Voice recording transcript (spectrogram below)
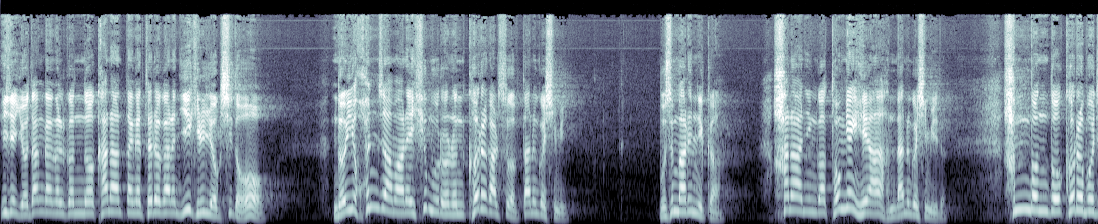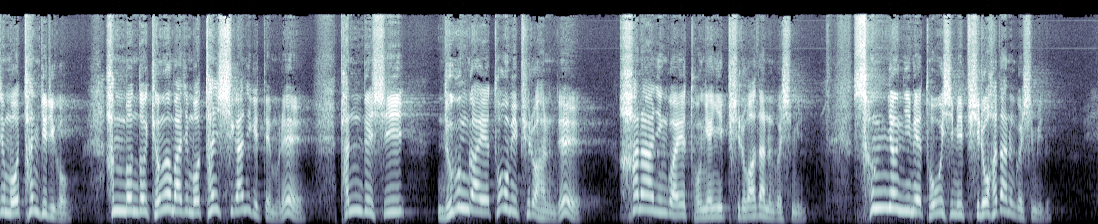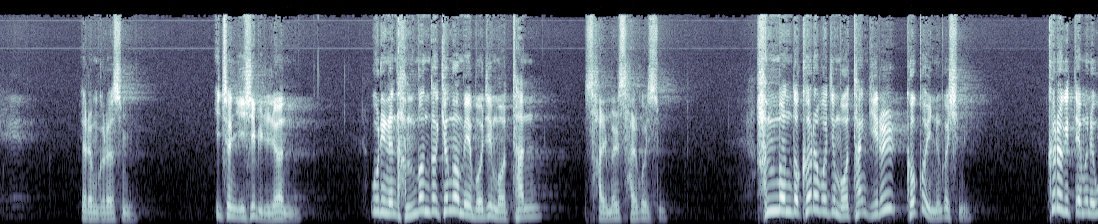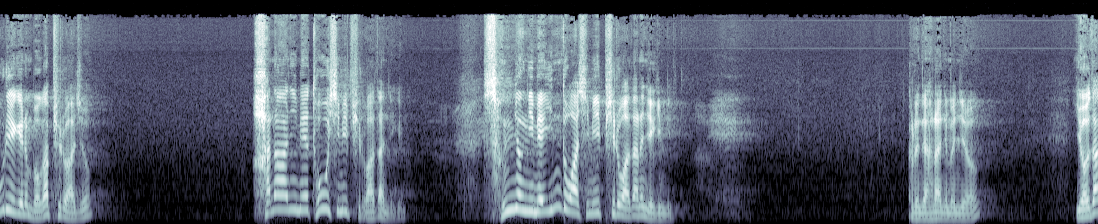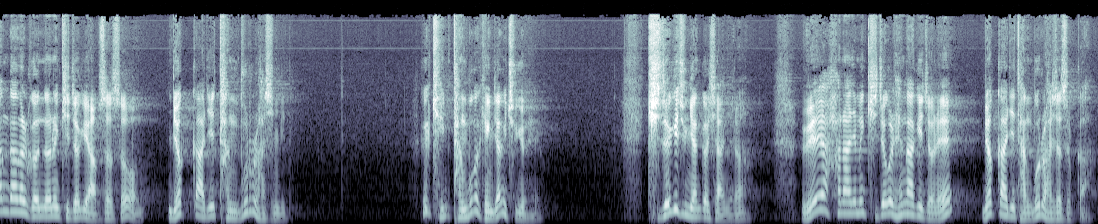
이제 요단강을 건너 가나안 땅에 들어가는 이 길 역시도 너희 혼자만의 힘으로는 걸어갈 수 없다는 것입니다. 무슨 말입니까? 하나님과 동행해야 한다는 것입니다. 한 번도 걸어보지 못한 길이고 한 번도 경험하지 못한 시간이기 때문에 반드시 누군가의 도움이 필요하는데 하나님과의 동행이 필요하다는 것입니다. 성령님의 도우심이 필요하다는 것입니다. 여러분 그렇습니다. 2021년 우리는 한 번도 경험해 보지 못한 삶을 살고 있습니다. 한 번도 걸어보지 못한 길을 걷고 있는 것입니다. 그렇기 때문에 우리에게는 뭐가 필요하죠? 하나님의 도우심이 필요하다는 얘기입니다. 성령님의 인도하심이 필요하다는 얘기입니다. 그런데 하나님은요, 여단강을 건너는 기적에 앞서서 몇 가지 당부를 하십니다. 그 당부가 굉장히 중요해요. 기적이 중요한 것이 아니라 왜 하나님은 기적을 행하기 전에 몇 가지 당부를 하셨을까?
